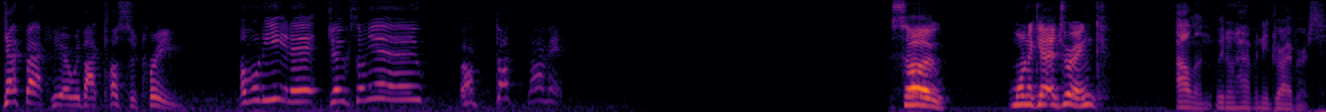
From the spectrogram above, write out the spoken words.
Get back here with that custard cream. I've already eaten it. Joke's on you. Oh, God damn it! So, want to get a drink? Alan, we don't have any drivers.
